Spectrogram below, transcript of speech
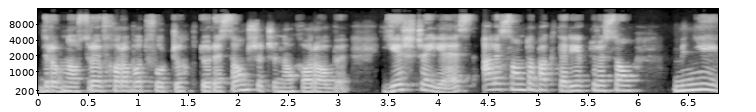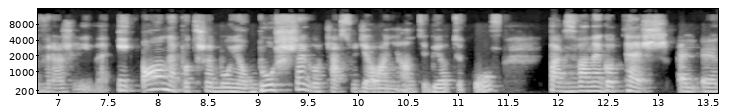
drobnoustrojów chorobotwórczych, które są przyczyną choroby, jeszcze jest, ale są to bakterie, które są mniej wrażliwe i one potrzebują dłuższego czasu działania antybiotyków, tak zwanego też e, e,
